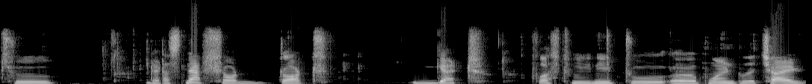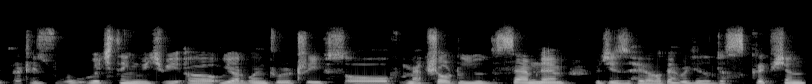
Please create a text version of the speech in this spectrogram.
to data snapshot dot get first we need to uh, point to the child that is which thing which we uh, we are going to retrieve. So make sure to use the same name which is here okay which is description.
